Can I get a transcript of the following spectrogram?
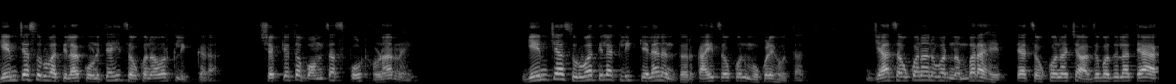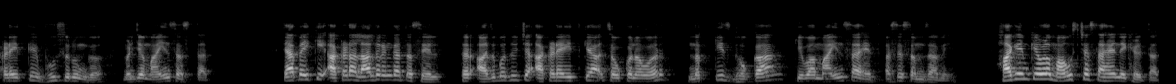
गेमच्या सुरुवातीला कोणत्याही चौकोनावर क्लिक करा. शक्यतो बॉम्बचा स्फोट होणार नाही. गेमच्या सुरुवातीला क्लिक केल्यानंतर काही चौकोन मोकळे होतात. ज्या चौकोनांवर नंबर आहेत त्या चौकोनाच्या आजूबाजूला त्या आकड्या इतके भूसुरुंग म्हणजे माइन्स असतात. त्यापैकी आकडा लाल रंगात असेल तर आजूबाजूच्या आकड्या इतक्या चौकोनावर नक्कीच धोका किंवा माइन्स आहेत असे समजावे. हा गेम केवळ माऊसच्या सहाय्याने खेळतात.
